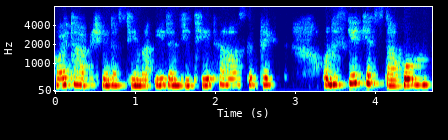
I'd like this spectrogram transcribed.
Heute habe ich mir das Thema Identität herausgepickt und es geht jetzt darum,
